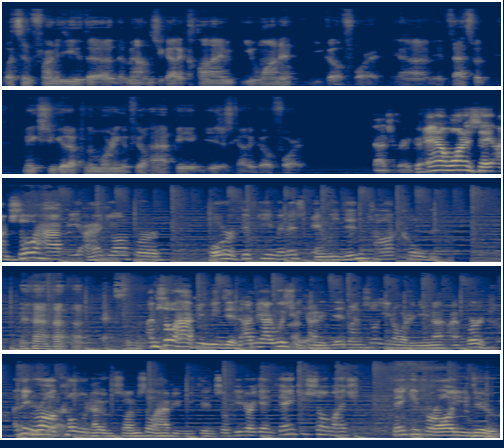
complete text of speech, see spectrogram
what's in front of you, the the mountains you got to climb. You want it, you go for it. Uh, if that's what makes you get up in the morning and feel happy, you just got to go for it. That's great. And I want to say I'm so happy. I had you on for over 15 minutes and we didn't talk COVID. Excellent. I'm so happy we did. I mean, I wish we kind of did, but I'm so you know what I mean. I, I, we're I think we're all COVID out, so I'm so happy we did. So Peter, again, thank you so much. Thank you for all you do.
